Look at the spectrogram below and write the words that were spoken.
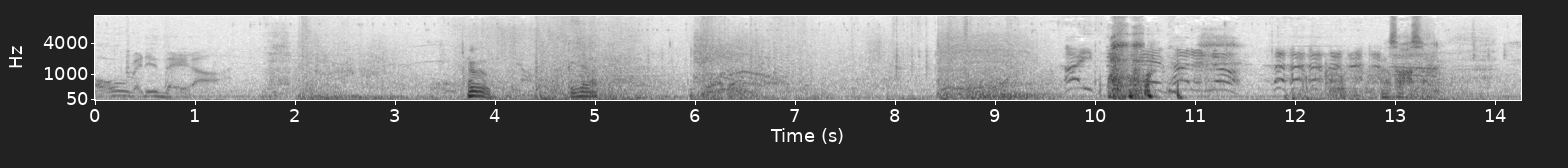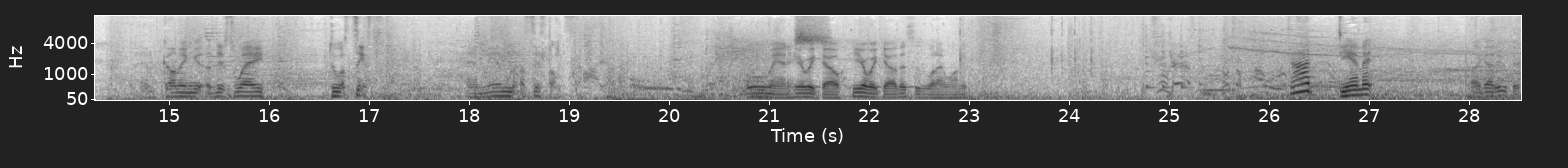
Already there. Ooh, beat up. I think they've had enough. That was awesome. I am coming this way to assist. And in assistance. Oh man, here we go. Here we go. This is what I wanted. God damn it! Well, I got Uther.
